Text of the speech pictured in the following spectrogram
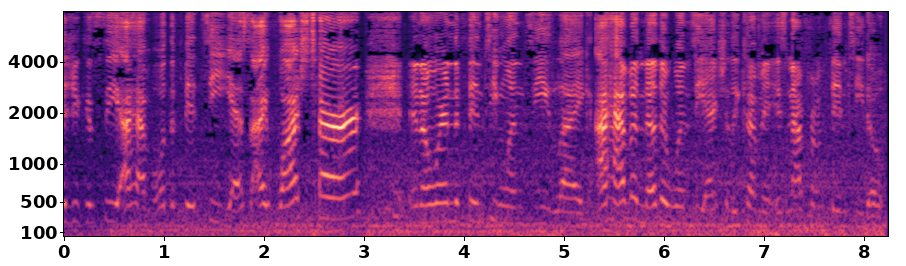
as you can see, I have all the Fenty. Yes, I washed her and I'm wearing the Fenty onesie. Like I have another onesie actually coming. It's not from Fenty though.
